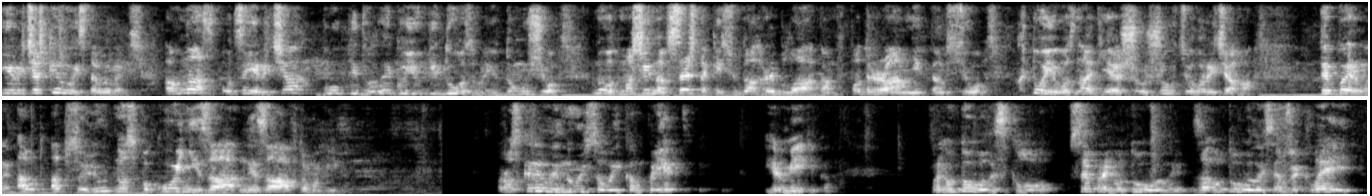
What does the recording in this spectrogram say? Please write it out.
і рычажки виставили. А в нас оцей рычаг був під великою підозрою, тому що ну от машина все ж таки сюди гребла, там в подрамник, там все. Хто його знає, що, що в цього рычага. Тепер ми абсолютно спокійні за, не за автомобілем. Розкрили нульсовий комплект герметика. Приготовили скло, все приготовили, заготовилися вже клеї,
